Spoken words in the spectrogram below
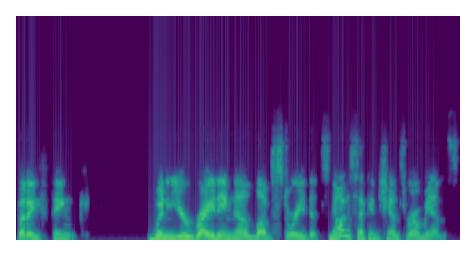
But I think when you're writing a love story that's not a second chance romance,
